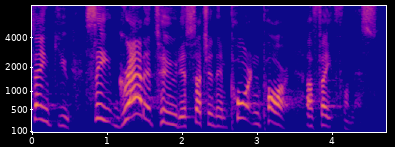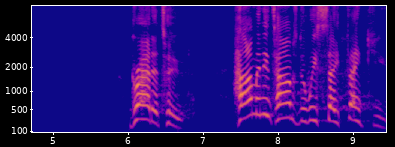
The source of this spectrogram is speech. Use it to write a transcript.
thank you. See, gratitude is such an important part of faithfulness. Gratitude. How many times do we say thank you?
